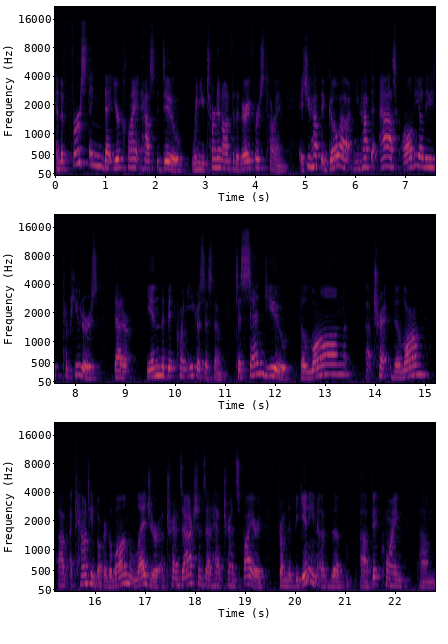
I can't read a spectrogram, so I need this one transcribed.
and the first thing that your client has to do when you turn it on for the very first time is you have to go out and you have to ask all the other computers that are in the Bitcoin ecosystem to send you the long uh, the long um, accounting book or the long ledger of transactions that have transpired from the beginning of the uh, Bitcoin, um,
